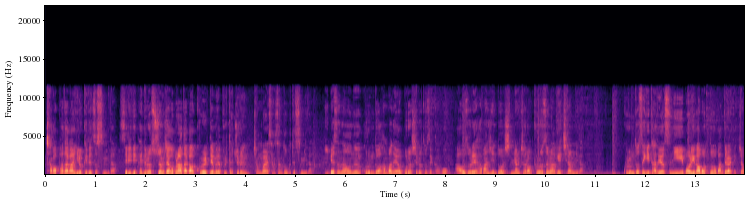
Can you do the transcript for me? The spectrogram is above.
작업하다가 이렇게 됐었습니다. 3D 펜으로 수정 작업을 하다가 고열 때문에 불탈 줄은 정말 상상도 못했습니다. 입에서 나오는 구름도 한번 에어브러시로 도색하고 아우솔의 하반신도 심령처럼 푸르스름하게 칠합니다. 구름 도색이 다 되었으니 머리 갑옷도 만들어야겠죠?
